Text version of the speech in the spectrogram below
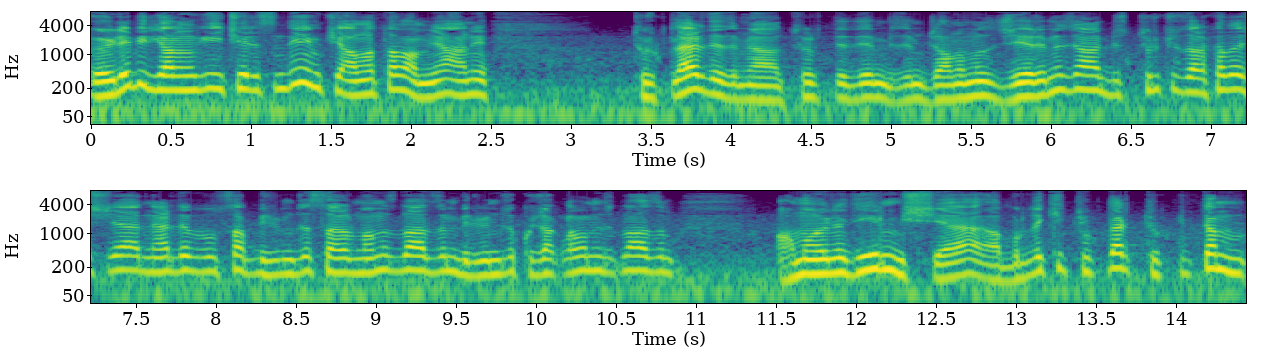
Öyle bir yanılgı içerisindeyim ki anlatamam ya. Hani Türkler dedim ya. Türk dedim bizim canımız ciğerimiz yani biz Türk'üz arkadaş ya. Nerede bulsak birbirimize sarılmamız lazım. Birbirimizi kucaklamamız lazım. Ama öyle değilmiş ya. Buradaki Türkler Türklükten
